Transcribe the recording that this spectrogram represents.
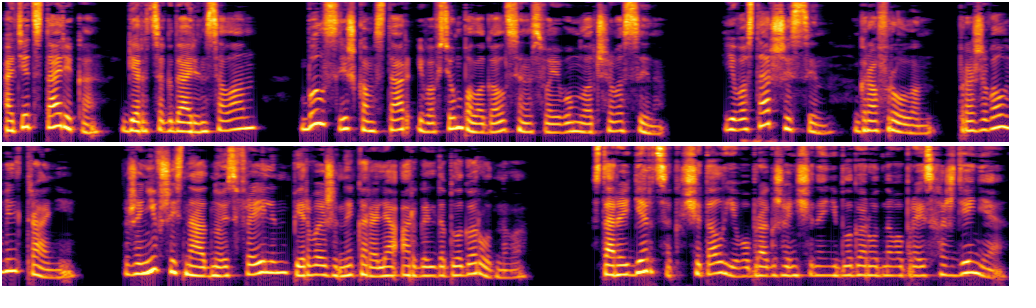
Отец Тарика, герцог Дарин Салан, был слишком стар и во всем полагался на своего младшего сына. Его старший сын, граф Ролан, проживал в Вильтрании, женившись на одной из фрейлин первой жены короля Аргальда Благородного. Старый герцог считал его брак женщиной неблагородного происхождения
